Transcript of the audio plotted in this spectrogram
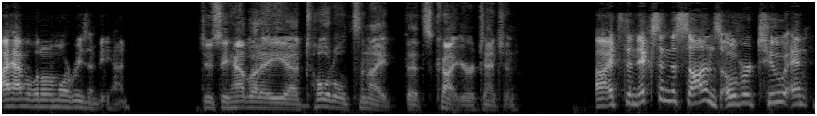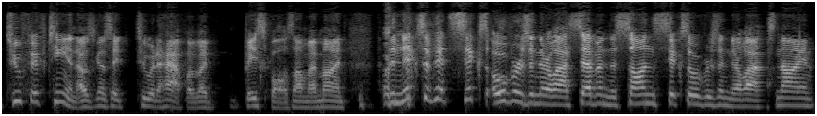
I have a little more reason behind. Ducey, how about a uh, total tonight that's caught your attention? Uh, it's the Knicks and the Suns over two and two fifteen. I was going to say two and a half. My baseball is on my mind. The Knicks have hit six overs in their last seven. The Suns six overs in their last nine.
